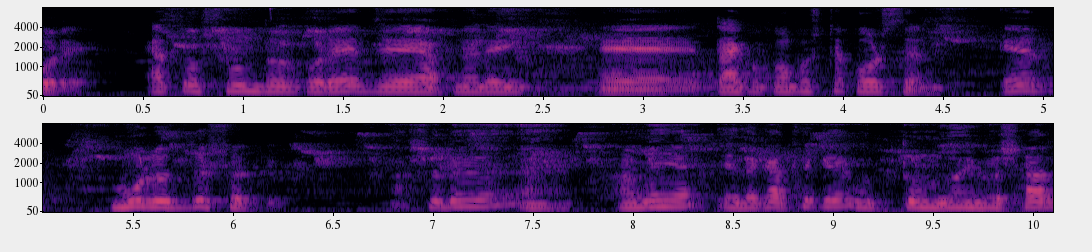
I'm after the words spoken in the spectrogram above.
করে, এত সুন্দর করে যে আপনার এই টাইকো কম্পোস্টটা করছেন। এর মূল উদ্দেশ্য কি? আসলে, আমি এলাকা থেকে উত্তম জৈব সার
